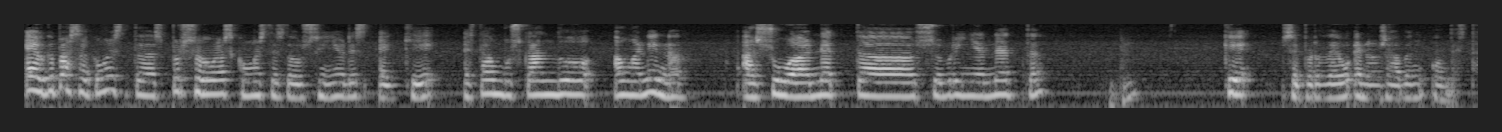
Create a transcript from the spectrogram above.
E o que pasa con estas persoas, con estes dous señores, é que están buscando a unha nena a súa neta, sobrinha neta, que se perdeu e non saben onde está.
